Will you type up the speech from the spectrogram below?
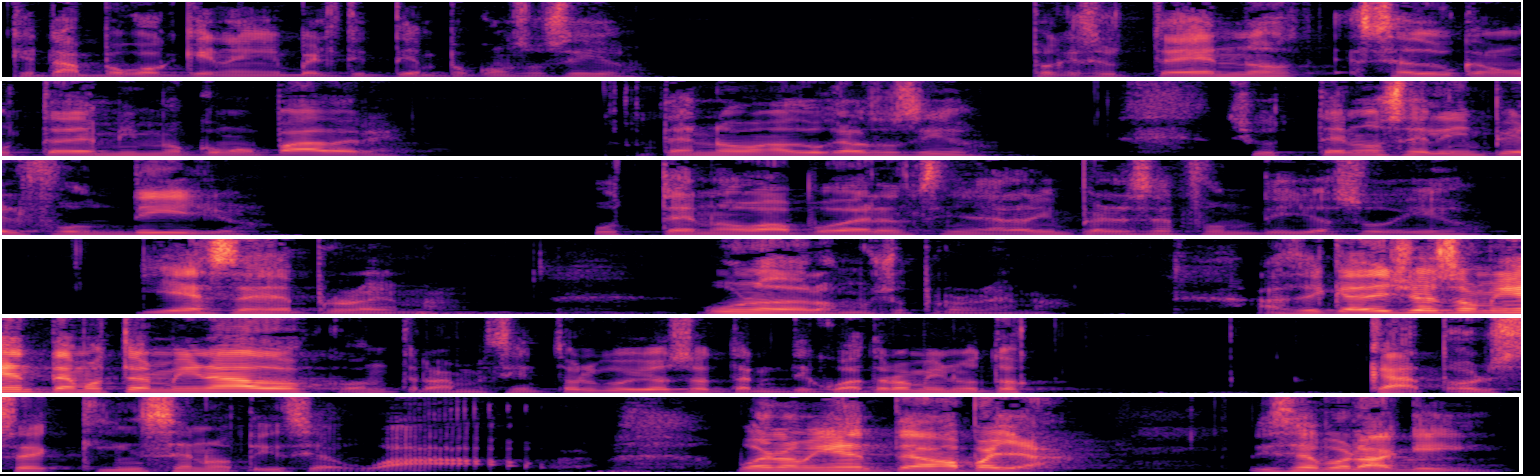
Que tampoco quieren invertir tiempo con sus hijos. Porque si ustedes no se educan ustedes mismos como padres, ustedes no van a educar a sus hijos. Si usted no se limpia el fundillo, usted no va a poder enseñar a limpiar ese fundillo a su hijo. Y ese es el problema. Uno de los muchos problemas. Así que dicho eso, mi gente, hemos terminado. Contra, me siento orgulloso. 34 minutos, 14, 15 noticias. ¡Wow! Bueno, mi gente, vamos para allá. Dice por aquí.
